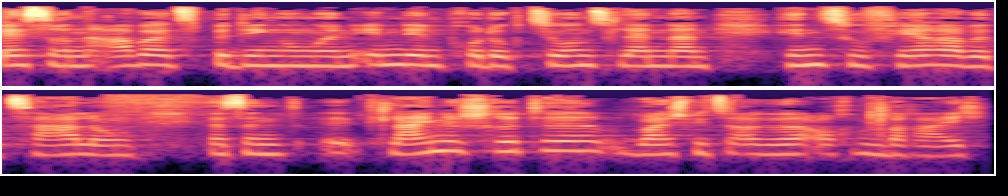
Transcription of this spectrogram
besseren Arbeitsbedingungen in den Produktions Entwicklungsländern hin zu fairer Bezahlung. Das sind äh, kleine Schritte, beispielsweise auch im Bereich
